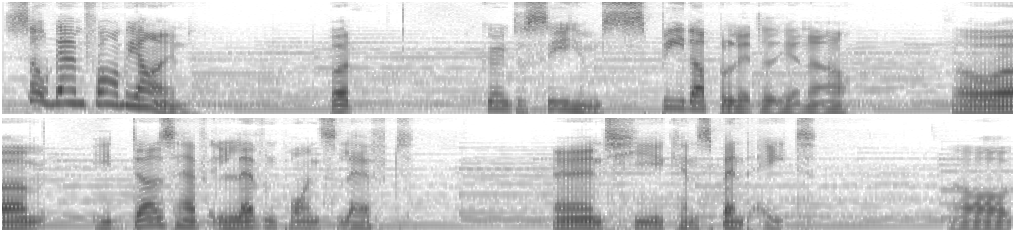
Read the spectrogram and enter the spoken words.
So damn far behind. But going to see him speed up a little here now. So um, he does have 11 points left. And he can spend 8. Oh,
